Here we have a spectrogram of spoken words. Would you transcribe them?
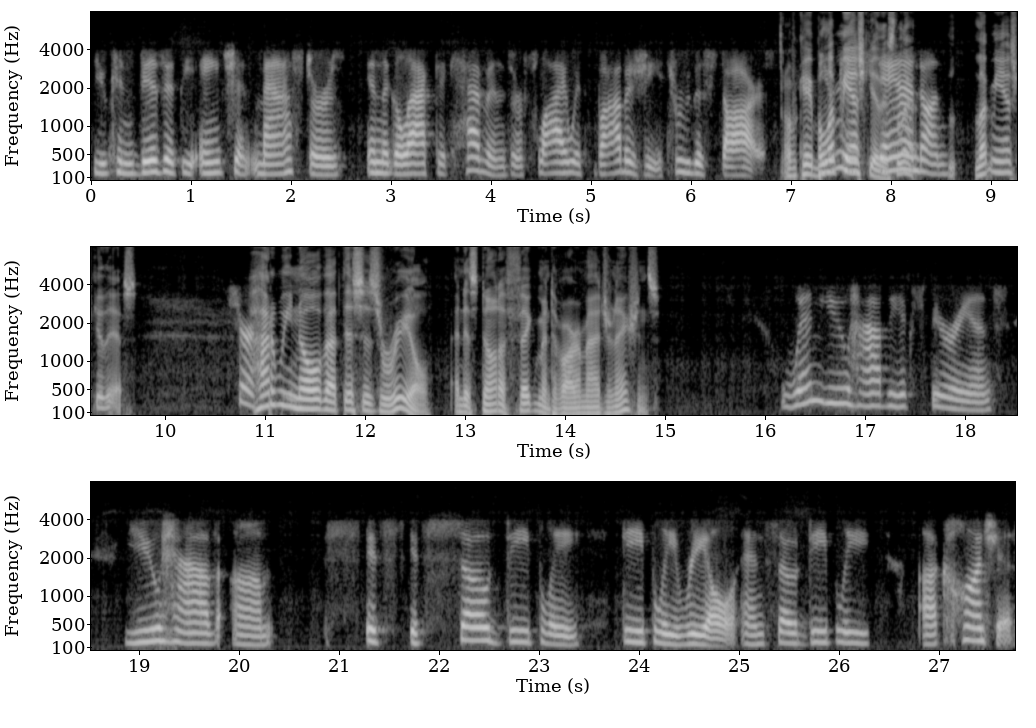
You can visit the ancient masters in the galactic heavens or fly with Babaji through the stars. Okay, but You let me ask you this. Let, on- let me ask you this. Sure. How do we know that this is real and it's not a figment of our imaginations? When you have the experience, you have um, it's it's so deeply, deeply real and so deeply uh, conscious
